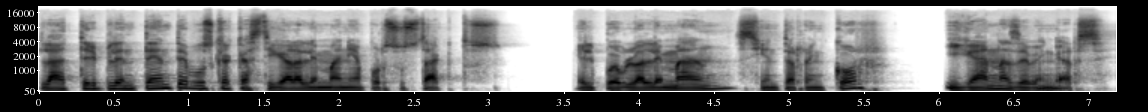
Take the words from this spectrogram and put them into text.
La Triple Entente busca castigar a Alemania por sus actos. El pueblo alemán siente rencor y ganas de vengarse.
